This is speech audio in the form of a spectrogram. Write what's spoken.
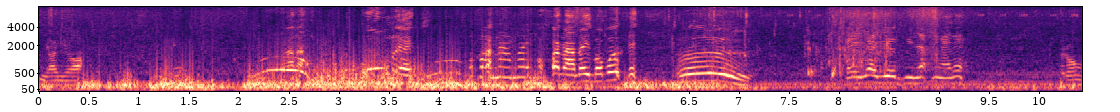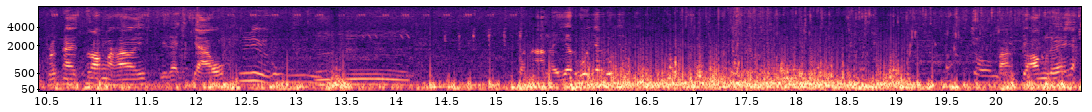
nhẹ nhẹ nhỏ nhỏ à, uống này ប៉ុណ្ណាហើយ con nào đây bông ơi ừ cái nha dương vì nặng ngày này rồi rất hay strong là hơi thì lại chào con nào này ra đuôi ra đuôi ចង bạn chọn lẽ nhá À.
